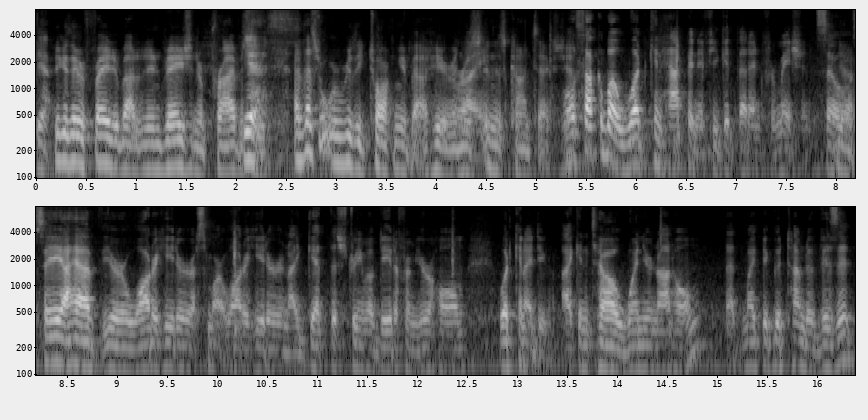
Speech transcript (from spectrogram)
Yeah. because they were afraid about an invasion of privacy. Yes. And that's what we're really talking about here in this in this context. Well, let's talk about what can happen if you get that information. So, Yeah. say I have your water heater, a smart water heater, and I get the stream of data from your home. What can I do? I can tell when you're not home. That might be a good time to visit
